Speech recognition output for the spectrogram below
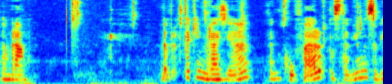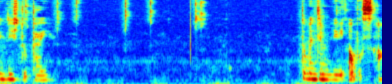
Dobra. Dobra, w takim razie ten kufer postawimy sobie gdzieś tutaj. Tu będziemy mieli obóz. O.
